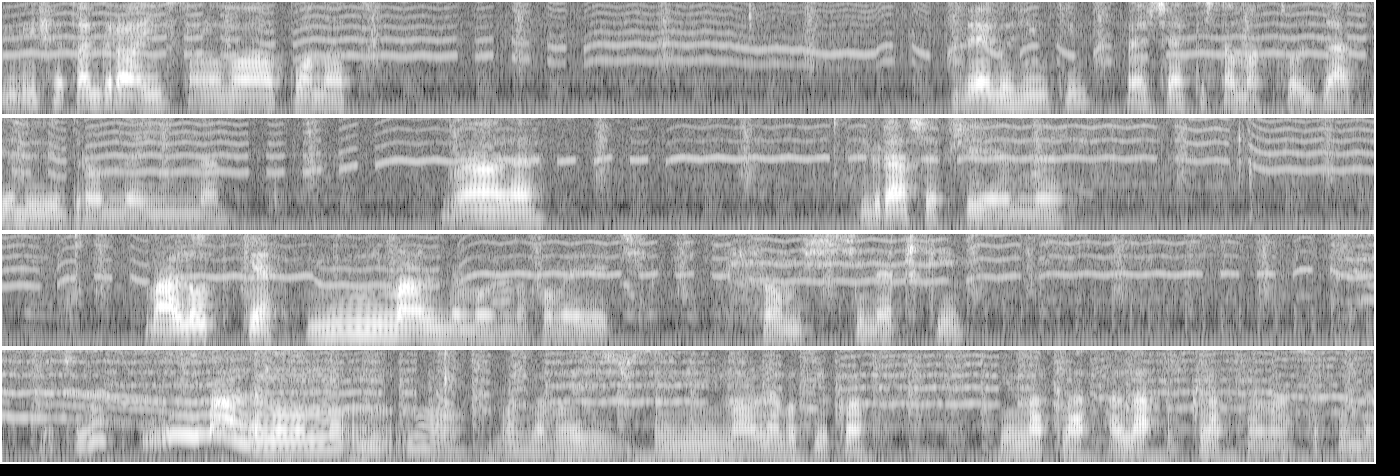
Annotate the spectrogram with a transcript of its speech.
Mi się ta gra instalowała ponad dwie godzinki. Jeszcze jakieś tam aktualizacje były drobne inne. No ale gra się przyjemnie malutkie, minimalne można powiedzieć są ścineczki. Znaczy no minimalne, no, no, no można powiedzieć, że są minimalne, bo tylko jedna kla la klatka na sekundę.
